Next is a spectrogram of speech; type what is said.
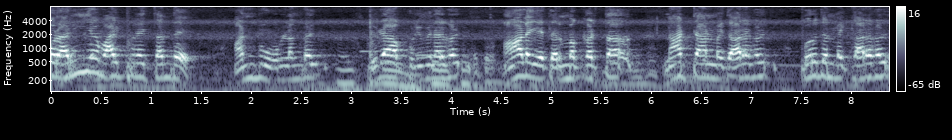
ஒரு அரிய வாய்ப்பினை தந்த அன்பு உள்ளங்கள் விழா குழுவினர்கள் ஆலய தர்மகர்த்தா நாட்டாண்மைதாரர்கள் பொருதன்மைக்காரர்கள்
